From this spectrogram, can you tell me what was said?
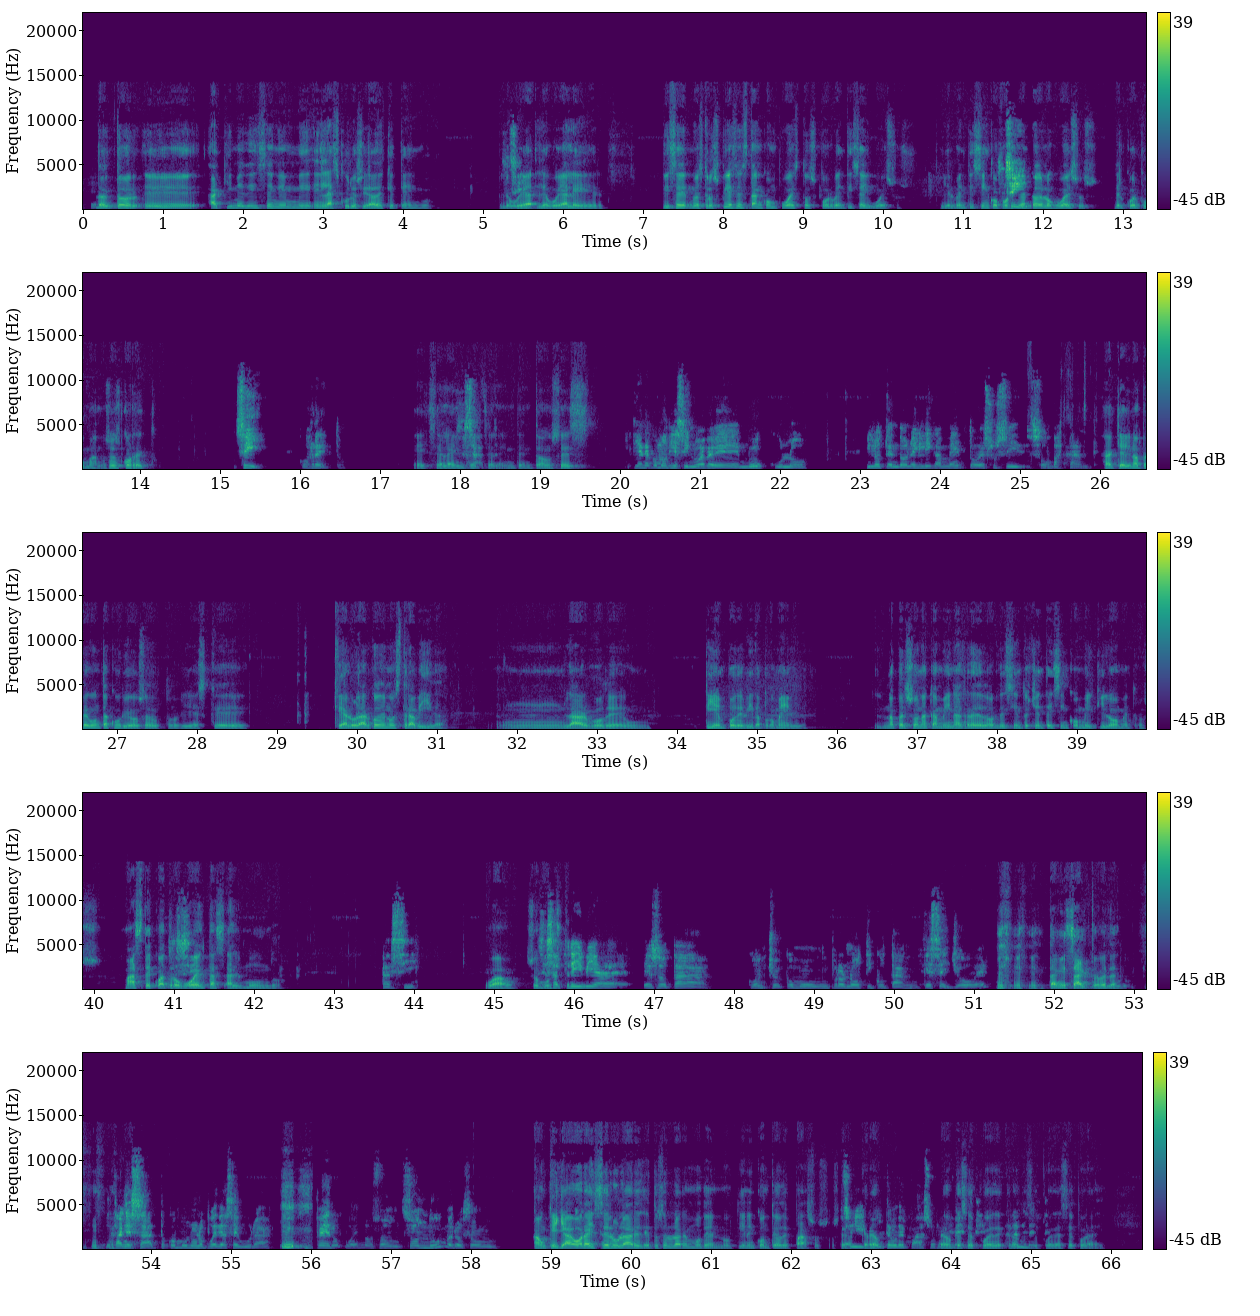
Doctor, eh, aquí me dicen en, las curiosidades que tengo, le voy, a, le voy a leer. Dice, nuestros pies están compuestos por 26 huesos y el 25% de los huesos del cuerpo humano. ¿Eso es correcto? Sí, correcto. Excelente, excelente. Entonces... Tiene como 19 músculos y los tendones y ligamentos, eso sí, son bastantes. Aquí hay una pregunta curiosa, doctor, y es que que a lo largo de nuestra vida, un largo de un tiempo de vida promedio, una persona camina alrededor de 185 mil kilómetros, más de cuatro vueltas al mundo. Así. Wow. Esa trivia, eso está, concho, es como un pronóstico tan, qué sé yo, ¿eh? tan exacto, ¿verdad? tan exacto como uno lo puede asegurar. Pero bueno, son, son números, son aunque ya ahora hay celulares, estos celulares modernos tienen conteo de pasos. O sea, creo, de pasos. Creo que se puede, creo que se puede hacer por ahí.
